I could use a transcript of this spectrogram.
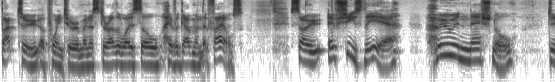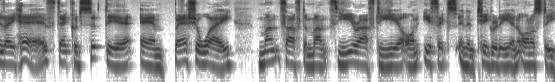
but to appoint her a minister. Otherwise, they'll have a government that fails. So if she's there, who in National do they have that could sit there and bash away month after month, year after year on ethics and integrity and honesty,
